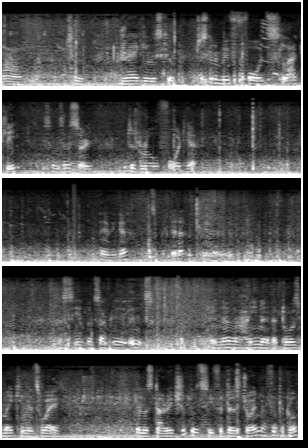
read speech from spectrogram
Wow, some dragging this kill. I'm just going to move forward slightly. So, so sorry. Just roll forward here. There we go. That's a bit better. Let's see, it looks like there is another hyena that was making its way in this direction. Let's see if it does join. I think it will.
